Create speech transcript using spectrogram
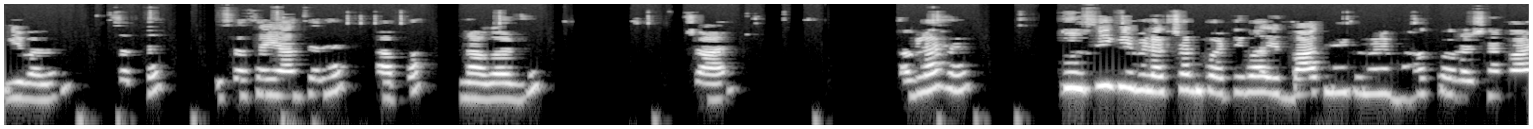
ये वाला है, सत्तर। इसका सही आंसर है आपका नागार्जुन। चार। अगला है तुलसी की विलक्षण प्रतिभा इस बात में कि उन्होंने भक्त और रचनाकार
